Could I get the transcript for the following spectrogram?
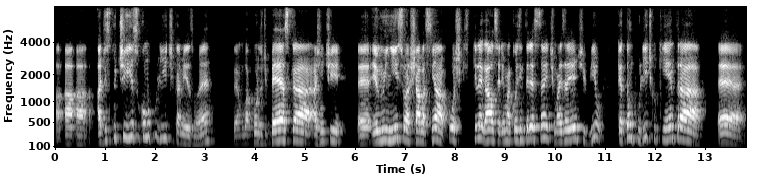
a, a, a discutir isso como política mesmo, né? É um acordo de pesca, a gente é, eu no início achava assim, ah, poxa, que, que, legal, seria uma coisa interessante, mas aí a gente viu que é tão político que entra é,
